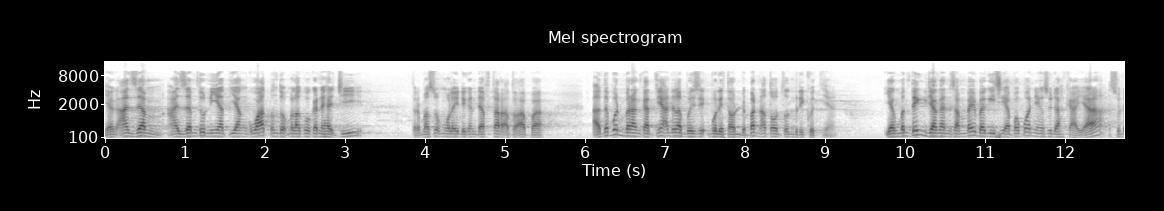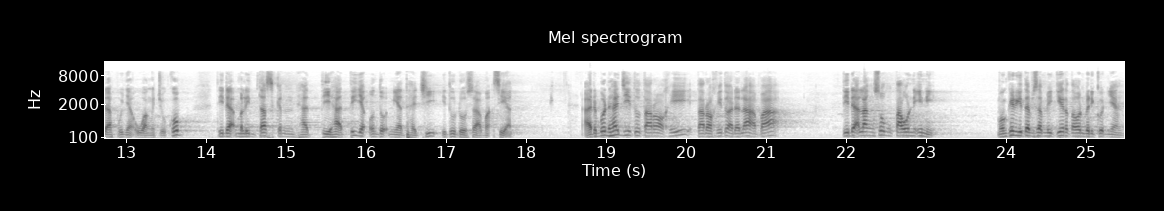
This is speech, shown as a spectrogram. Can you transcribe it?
Yang azam, azam itu niat yang kuat untuk melakukan haji Termasuk mulai dengan daftar atau apa. Ataupun berangkatnya adalah boleh tahun depan atau tahun berikutnya. Yang penting jangan sampai bagi siapa pun yang sudah kaya, sudah punya uang cukup, tidak melintaskan hati-hatinya untuk niat haji, itu dosa maksiat. Adapun haji itu tarohi, tarohi itu adalah apa? Tidak langsung tahun ini. Mungkin kita bisa mikir tahun berikutnya.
